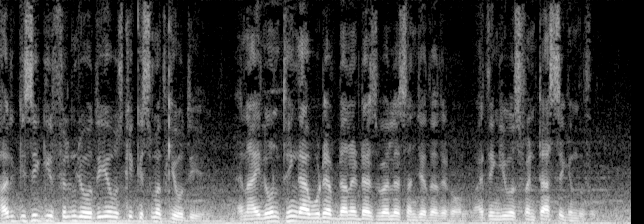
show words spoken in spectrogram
हर किसी की फिल्म जो होती है उसकी किस्मत की होती है and I don't think I would have done it as well as Sanjay Dutt at all I think he was fantastic in the film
